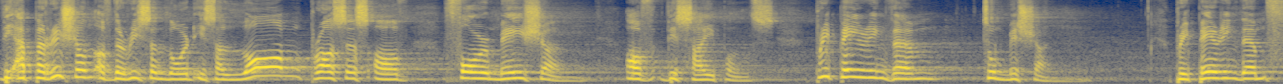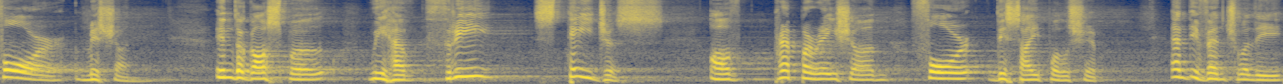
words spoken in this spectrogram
The apparition of the risen Lord is a long process of formation of disciples, preparing them to mission, preparing them for mission. In the gospel, we have three stages of preparation for discipleship and eventually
